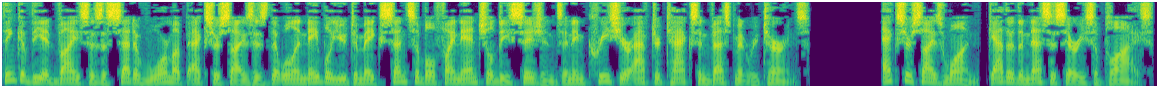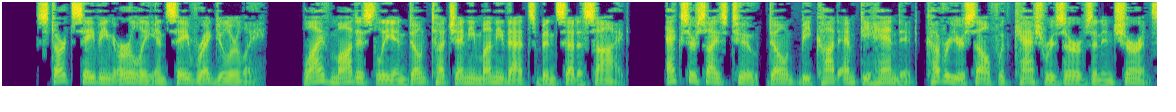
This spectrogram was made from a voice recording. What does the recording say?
Think of the advice as a set of warm-up exercises that will enable you to make sensible financial decisions and increase your after-tax investment returns. Exercise 1. Gather the necessary supplies. Start saving early and save regularly. Live modestly and don't touch any money that's been set aside. Exercise 2. Don't be caught empty-handed, cover yourself with cash reserves and insurance.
